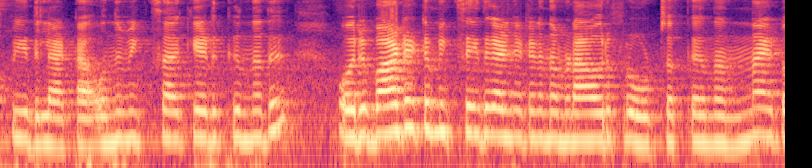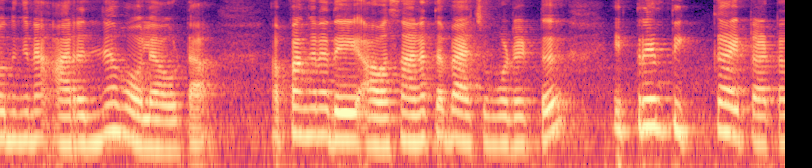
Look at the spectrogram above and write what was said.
സ്പീഡിലാട്ടാ ഒന്ന് മിക്സ് ആക്കി എടുക്കുന്നത്. ഒരുപാട് ഇട്ട് മിക്സ് ചെയ്ത് കഴിഞ്ഞിട്ടുണ്ടെങ്കിൽ നമ്മുടെ ആ ഒരു ഫ്രൂട്ട്സ് ഒക്കെ നന്നായിട്ടൊന്നിങ്ങനെ അരഞ്ഞ പോലെ ആവട്ടാ. അപ്പം അങ്ങനെ ദേ അവസാനത്തെ ബാച്ചും കൂടെ ഇട്ട് ഇത്രയും തിക്കായിട്ടാട്ടാ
